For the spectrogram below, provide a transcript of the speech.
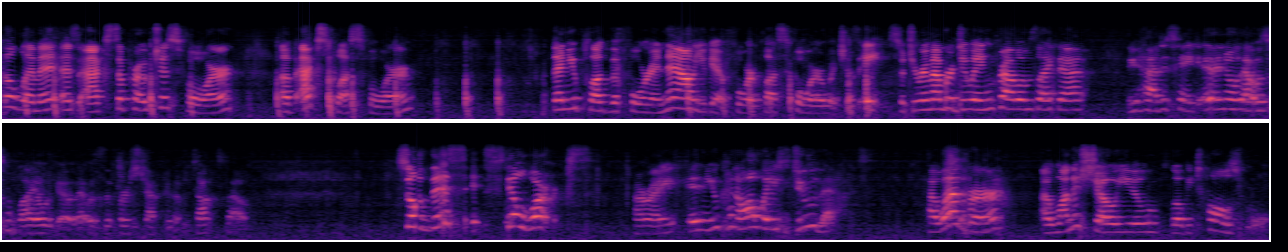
The limit as x approaches 4 of x plus 4. Then you plug the 4 in now, you get 4 plus 4, which is 8. So do you remember doing problems like that? You had to take, I know that was a while ago. That was the first chapter that we talked about. So this still works, all right? And you can always do that. However, I want to show you L'Hopital's rule.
